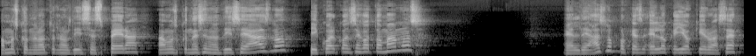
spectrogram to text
vamos con el otro nos dice espera, vamos con ese nos dice hazlo. ¿Y cuál consejo tomamos? El de hazlo porque es, lo que yo quiero hacer.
